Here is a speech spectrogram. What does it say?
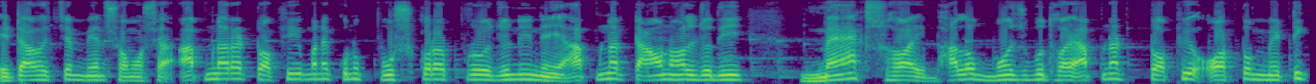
এটা হচ্ছে মেন সমস্যা। আপনারা ট্রফি মানে কোনো পুশ করার প্রয়োজনই নেই। আপনার টাউন হল যদি ম্যাক্স হয়, ভালো মজবুত হয়, আপনার ট্রফি অটোমেটিক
